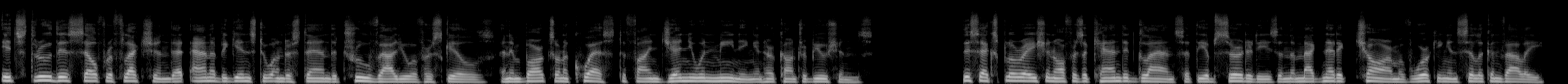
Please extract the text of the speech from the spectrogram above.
It's through this self reflection that Anna begins to understand the true value of her skills and embarks on a quest to find genuine meaning in her contributions. This exploration offers a candid glance at the absurdities and the magnetic charm of working in Silicon Valley,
